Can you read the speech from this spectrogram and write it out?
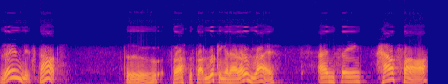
then it starts to, for us to start looking at our own life and saying, how far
